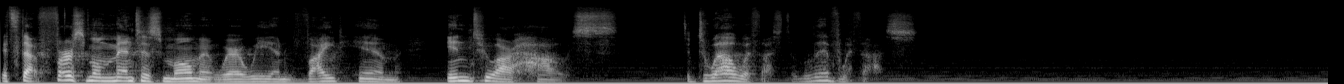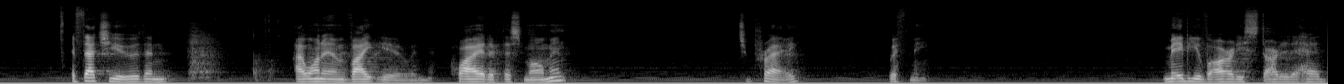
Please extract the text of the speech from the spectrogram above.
it's that first momentous moment where we invite Him into our house to dwell with us, to live with us. If that's you, then I want to invite you in the quiet of this moment to pray with me. Maybe you've already started ahead.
